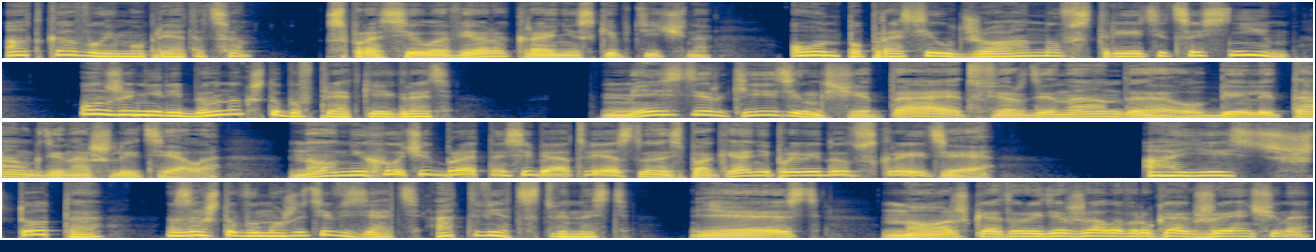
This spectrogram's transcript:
«От кого ему прятаться?» — спросила Вера крайне скептично. «Он попросил Джоанну встретиться с ним. Он же не ребенок, чтобы в прятки играть». «Мистер Китинг считает, Фердинанда убили там, где нашли тело. Но он не хочет брать на себя ответственность, пока не проведут вскрытие». «А есть что-то, за что вы можете взять ответственность?» «Есть. Нож, который держала в руках женщина,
